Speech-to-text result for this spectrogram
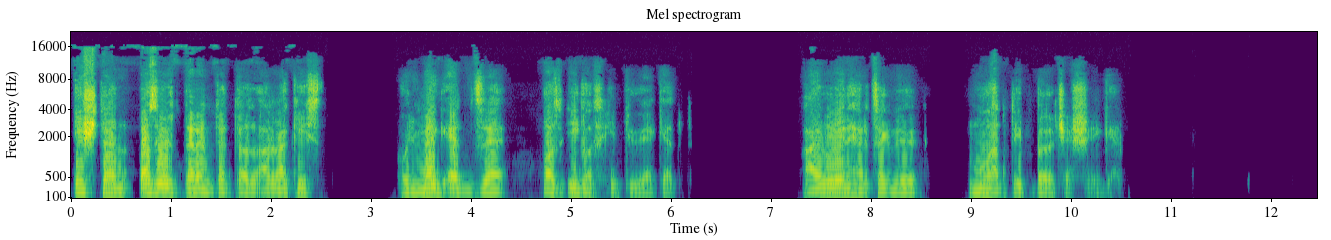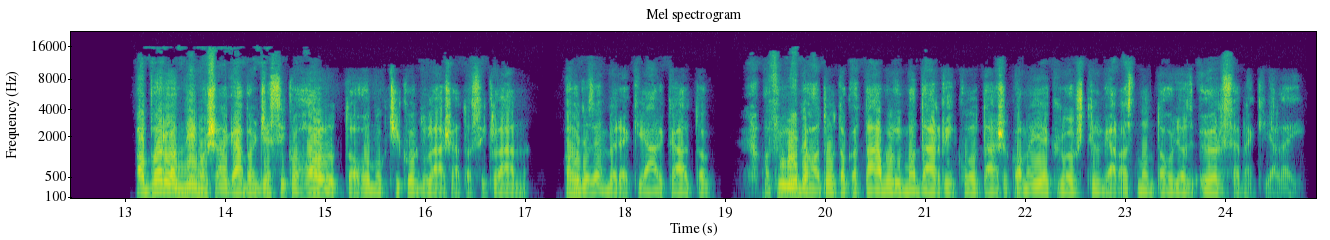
Isten azért teremtette az Arrakiszt, hogy megedze az igaz hitűeket. Airulén hercegnő Muad'Dib bölcsessége. A barlang némaságában Jessica hallotta a homok csikordulását a sziklán, ahogy az emberek járkáltak, a fülébe hatoltak a távoli madárrikoltások, amelyekről Stilgár azt mondta, hogy az őrszemek jelei.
